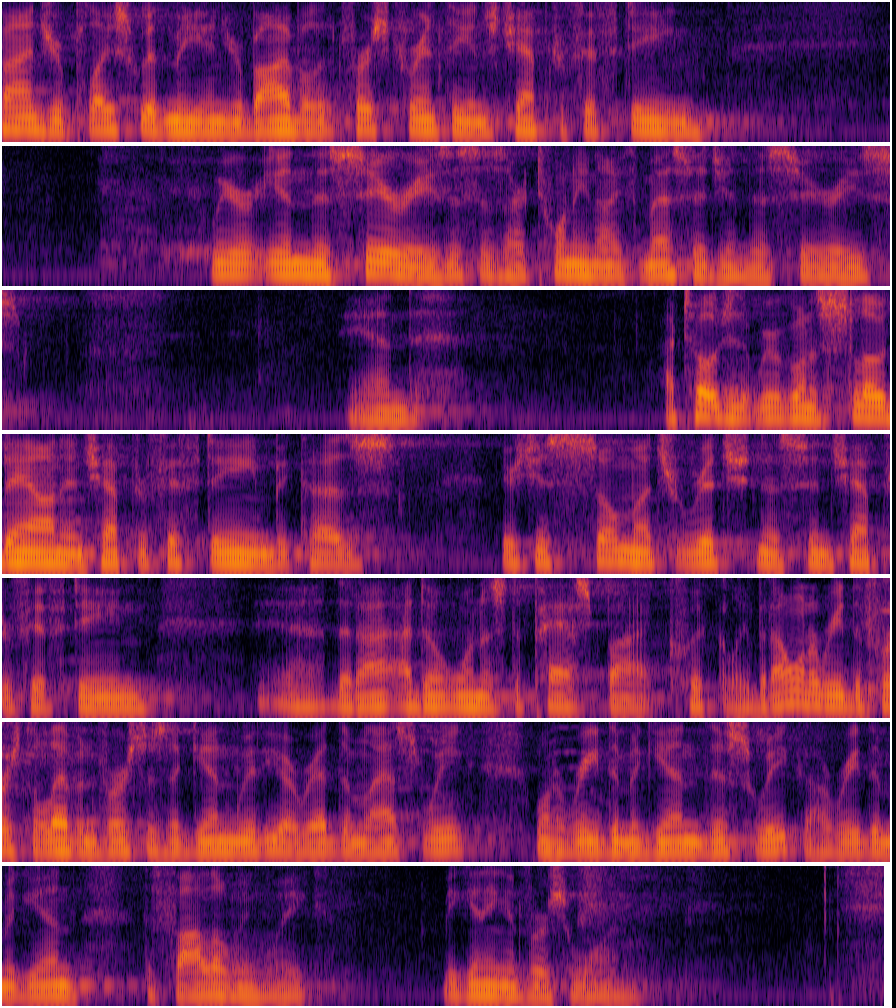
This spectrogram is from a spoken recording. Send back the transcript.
find your place with me in your Bible at 1 Corinthians chapter 15, we are in this series. This is our 29th message in this series. And I told you that we were going to slow down in chapter 15 because there's just so much richness in chapter 15 uh, that I, I, don't want us to pass by it quickly. But I want to read the first 11 verses again with you. I read them last week. I want to read them again this week. I'll read them again the following week beginning in verse 1.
